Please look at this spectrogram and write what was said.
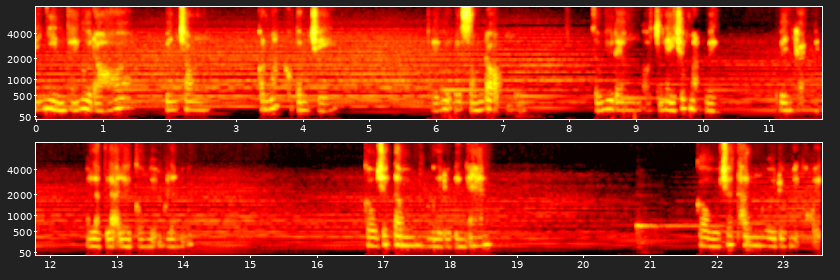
Hãy nhìn thấy người đó bên trong con mắt của tâm trí. Thấy người đó sống động, giống như đang ở ngay trước mặt mình, bên cạnh mình, và lặp lại lời cầu nguyện một lần nữa. Cầu cho tâm người được bình an. Cầu cho thân người được mạnh khỏe.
